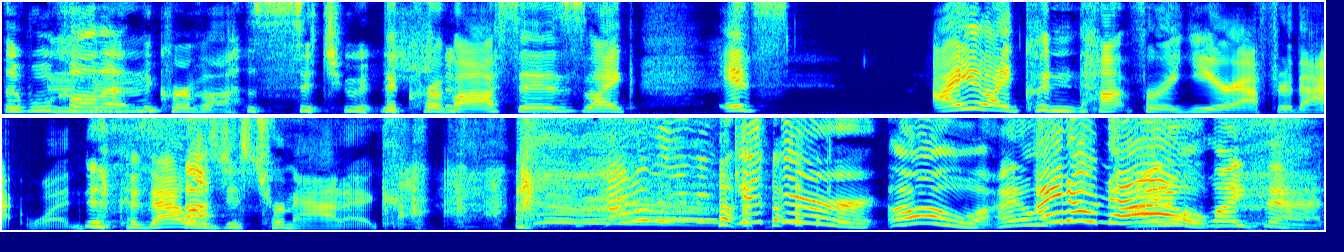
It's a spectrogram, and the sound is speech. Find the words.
That we'll call that Mhm. the crevasse situation. the crevasses. like it's, I like couldn't hunt for a year after that one because that was just traumatic. How do they even get there? Oh, I don't. I don't know. I don't like that.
